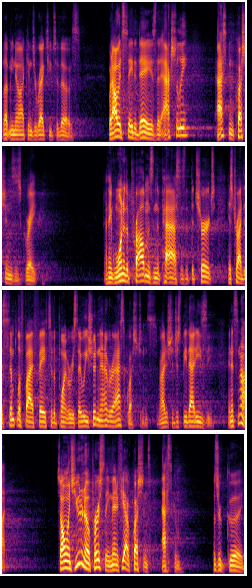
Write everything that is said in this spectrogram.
let me know. I can direct you to those. What I would say today is that actually, asking questions is great. I think one of the problems in the past is that the church has tried to simplify faith to the point where we say, well, you shouldn't ever ask questions, right? It should just be that easy. And it's not. So I want you to know personally, man, if you have questions, ask them. Those are good,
